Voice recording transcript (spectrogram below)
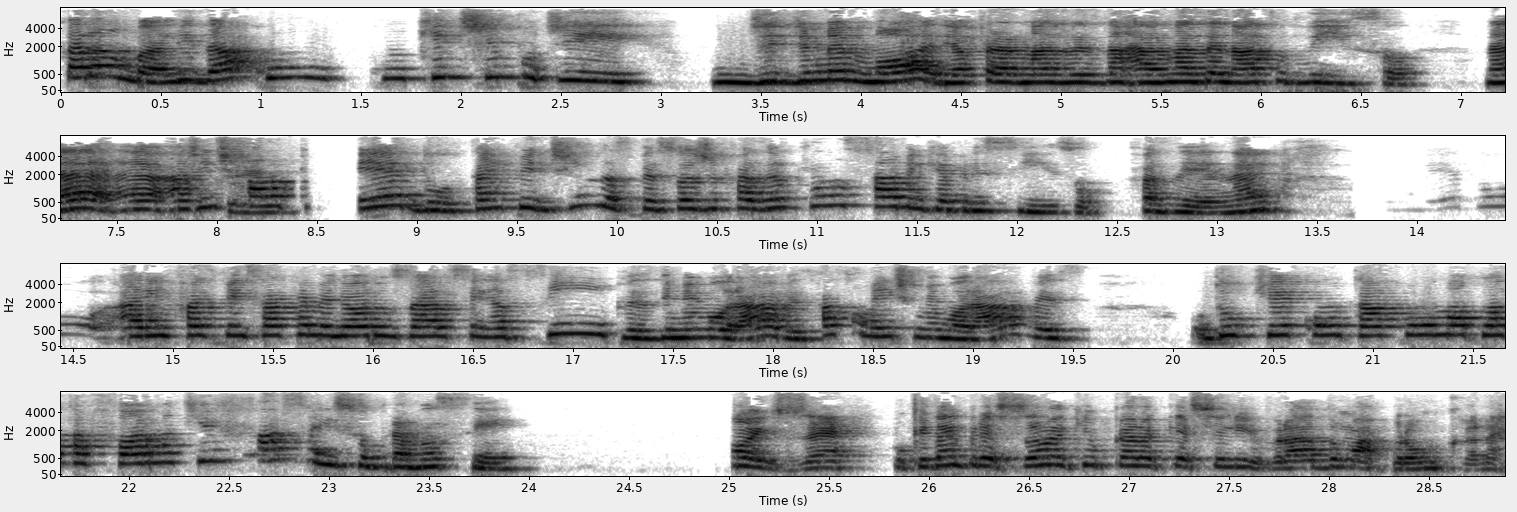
caramba, lidar com, com que tipo de, de, de memória para armazenar, armazenar, tudo isso. Né? É, a gente Sim. fala que o medo está impedindo as pessoas de fazer o que elas sabem que é preciso fazer, né? Aí faz pensar que é melhor usar senhas simples e memoráveis, facilmente memoráveis, do que contar com uma plataforma que faça isso para você. Pois é, o que dá a impressão é que o cara quer se livrar de uma bronca, né?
